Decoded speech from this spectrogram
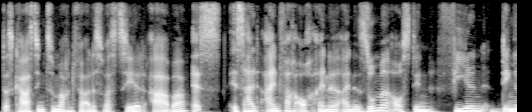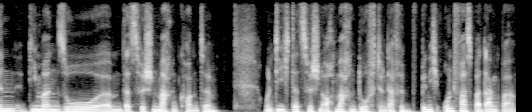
das Casting zu machen für alles, was zählt. Aber es ist halt einfach auch eine, eine Summe aus den vielen Dingen, die man so ähm, dazwischen machen konnte und die ich dazwischen auch machen durfte. Und dafür bin ich unfassbar dankbar.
